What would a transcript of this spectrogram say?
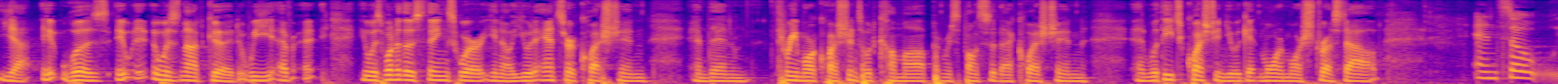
Yeah, it was it it was not good. We ever, it was one of those things where you know you would answer a question, and then three more questions would come up in response to that question, and with each question you would get more and more stressed out. And so,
